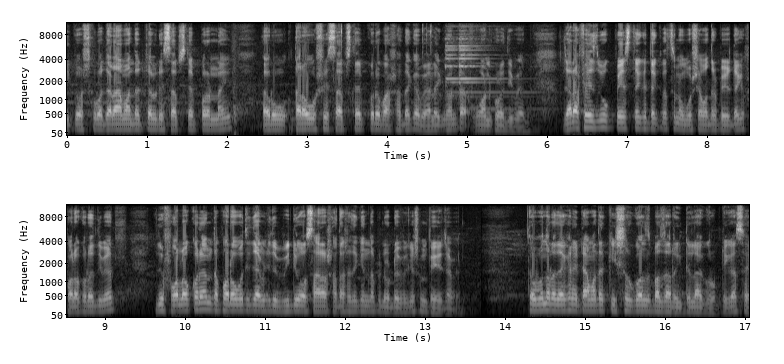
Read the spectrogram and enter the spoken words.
রিকোয়েস্ট করব, যারা আমাদের চ্যানেলটি সাবস্ক্রাইব করেন নাই তারা অবশ্যই সাবস্ক্রাইব করে বাসা থেকে বেল আইকনটা অন করে দিবেন। যারা ফেসবুক পেজ থেকে দেখতেছেন, অবশ্যই আমাদের পেজটাকে ফলো করে দিবেন। যদি ফলো করেন, তো পরবর্তীতে আমি যদি ভিডিও ছাড়ার সাথে সাথে কিন্তু আপনি নোটিফিকেশন পেয়ে যাবেন। তো বন্ধুরা, দেখেন এটা আমাদের কিশোরগঞ্জ বাজার রিটেলার গ্রুপ ঠিক আছে?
